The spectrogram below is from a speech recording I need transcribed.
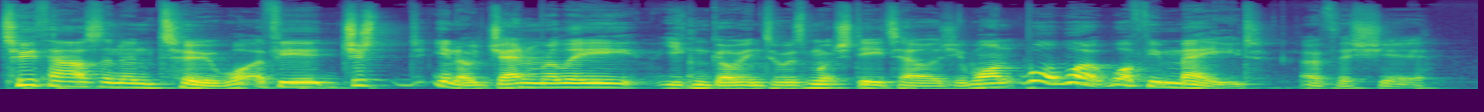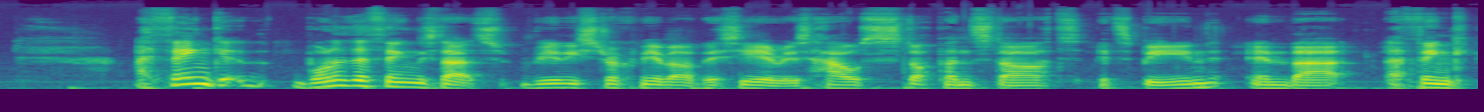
2002. What have you just you know generally? You can go into as much detail as you want. What what what have you made of this year? I think one of the things that's really struck me about this year is how stop and start it's been. In that, I think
